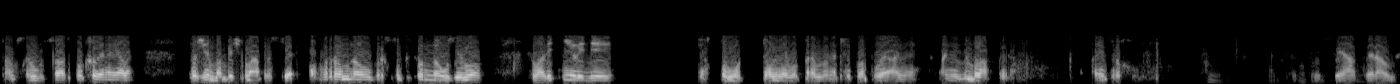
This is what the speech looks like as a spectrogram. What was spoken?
Tam jsou docela spokojený, ale to, že Babiš má prostě ohromnou, prostě jako nouzivo kvalitní lidi, to, tomu, to mě opravdu nepřekvapuje ani, ani z blata ani trochu. Hmm. Tak, to prostě já teda už,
